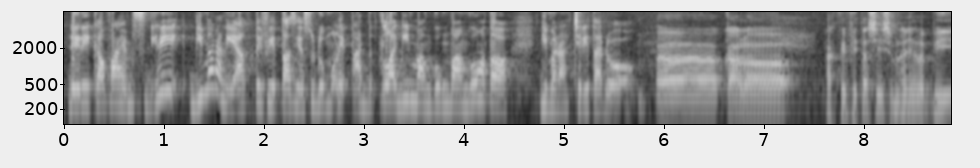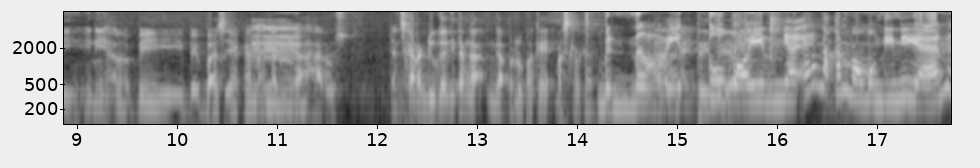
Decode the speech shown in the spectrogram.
dari Kak Fahim sendiri gimana nih aktivitasnya sudah mulai padat lagi manggung-manggung atau gimana? Cerita dong. Eh kalau aktivitas sih sebenarnya lebih ini ya lebih bebas ya karena kan nggak harus dan sekarang juga kita nggak nggak perlu pakai masker kan. Bener Nah, itu, itu- itu poinnya enak kan ngomong gini kan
